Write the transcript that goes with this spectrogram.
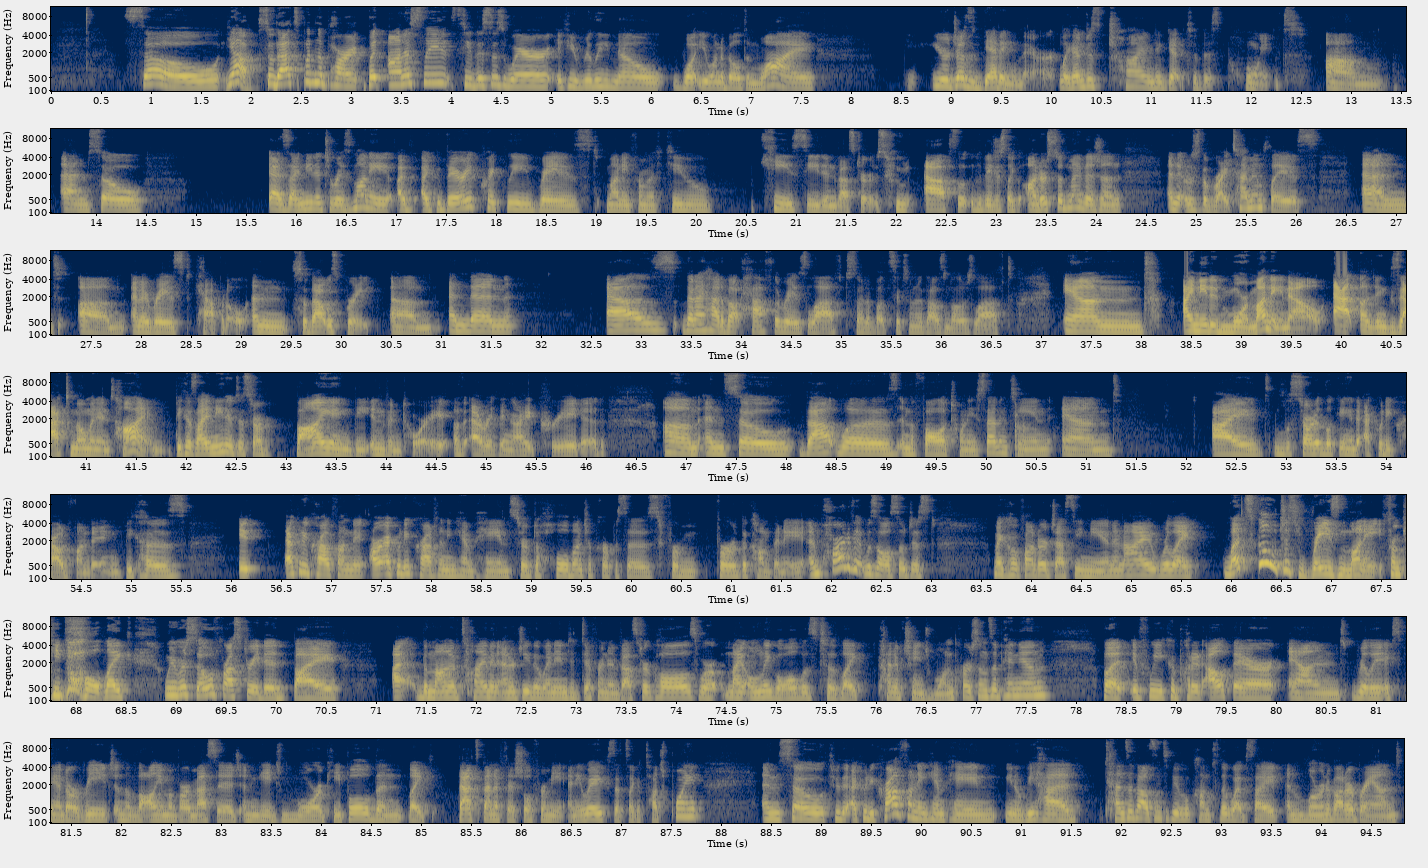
so yeah, so that's been the part. But honestly, see, this is where if you really know what you want to build and why, you're just getting there. Like I'm just trying to get to this point. Um, and so as I needed to raise money, I, I very quickly raised money from a few key seed investors who absolutely who they just like understood my vision and it was the right time and place and um, and I raised capital and so that was great um, and then as then I had about half the raise left so I had about six hundred thousand dollars left and I needed more money now at an exact moment in time because I needed to start buying the inventory of everything I had created. Um, and so that was in the fall of 2017. And I started looking into equity crowdfunding because it equity crowdfunding our equity crowdfunding campaign served a whole bunch of purposes for for the company and part of it was also just my co-founder jesse meehan and i were like let's go just raise money from people. like we were so frustrated by I, the amount of time and energy that went into different investor calls where my only goal was to like kind of change one person's opinion. But if we could put it out there and really expand our reach and the volume of our message and engage more people, then like that's beneficial for me anyway, because that's like a touch point. And so through the equity crowdfunding campaign, you know, we had tens of thousands of people come to the website and learn about our brand.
